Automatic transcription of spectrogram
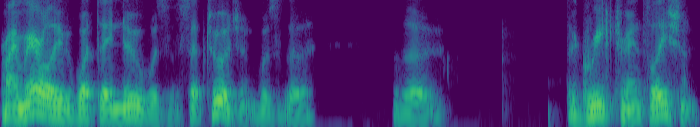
Primarily, what they knew was the Septuagint, was the the the Greek translation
